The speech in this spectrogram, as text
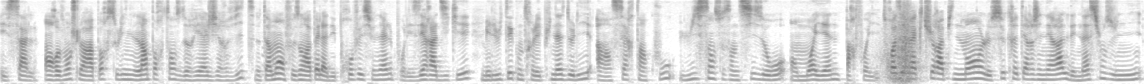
est sale. En revanche, le rapport souligne l'importance de réagir vite, notamment en faisant appel à des professionnels pour les éradiquer, mais lutter contre les punaises de lit a un certain coût, 866 euros en moyenne par foyer. Troisième actu rapidement, le secrétaire général des Nations Unies,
